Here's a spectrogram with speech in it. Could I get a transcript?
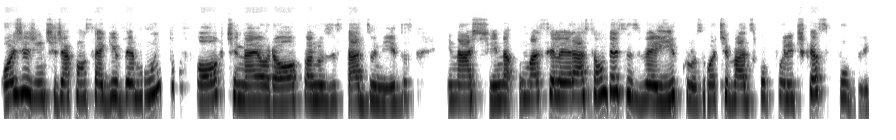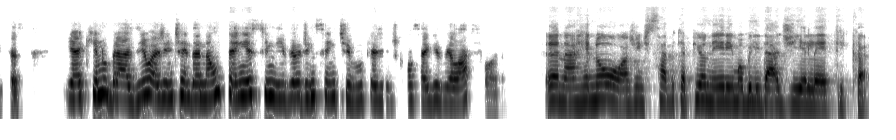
Hoje a gente já consegue ver muito forte na Europa, nos Estados Unidos e na China uma aceleração desses veículos motivados por políticas públicas. E aqui no Brasil a gente ainda não tem esse nível de incentivo que a gente consegue ver lá fora. Ana, a Renault, a gente sabe que é pioneira em mobilidade elétrica.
